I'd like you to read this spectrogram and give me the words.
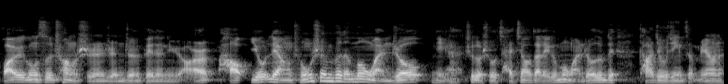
华为公司创始人任正非的女儿。好，有两重身份的孟晚舟，你看这个时候才交代了一个孟晚舟，对不对？她究竟怎么样呢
